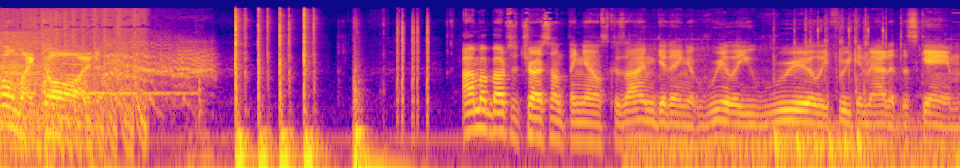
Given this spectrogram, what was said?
Oh my god. I'm about to try something else because I'm getting really, really freaking mad at this game.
